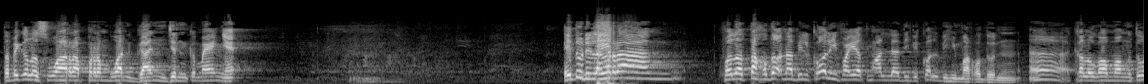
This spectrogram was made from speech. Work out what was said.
Tapi kalau suara perempuan ganjen kemenyek. Itu dilarang. Fala takhda'na bil qawli fayatma'alladzi bi qalbihi maradun. Ah, kalau ngomong itu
